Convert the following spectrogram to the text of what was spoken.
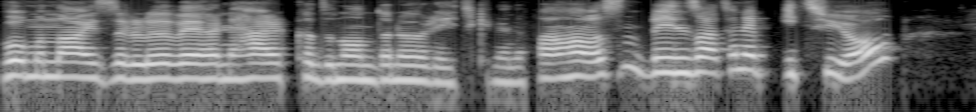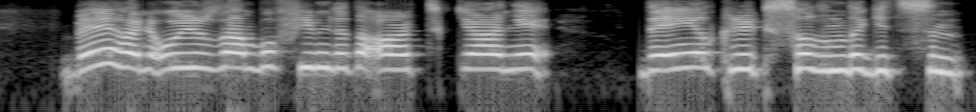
womanizerlığı ve hani her kadın ondan öyle etkilenir falan havasını beni zaten hep itiyor. Ve hani o yüzden bu filmde de artık yani Daniel Craig salında gitsin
